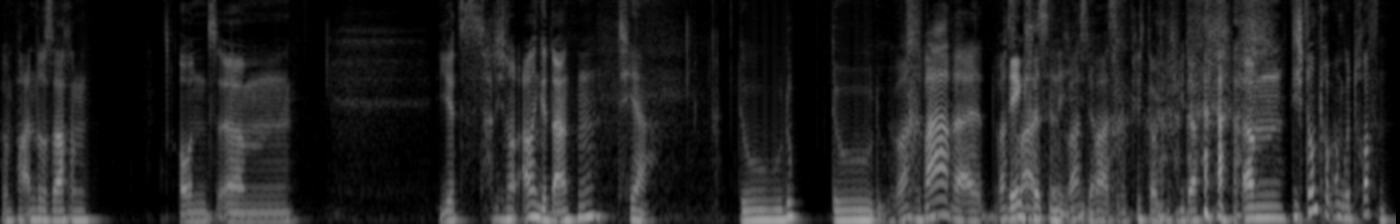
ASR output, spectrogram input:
ein paar andere Sachen. Und ähm, jetzt hatte ich noch einen anderen Gedanken. Tja. Du, du, du, du. Was war äh, was Den kriegst du nicht Was wieder. war es? Den krieg ich, glaube ich, nicht wieder. ähm, Die Sturmtruppen haben getroffen.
